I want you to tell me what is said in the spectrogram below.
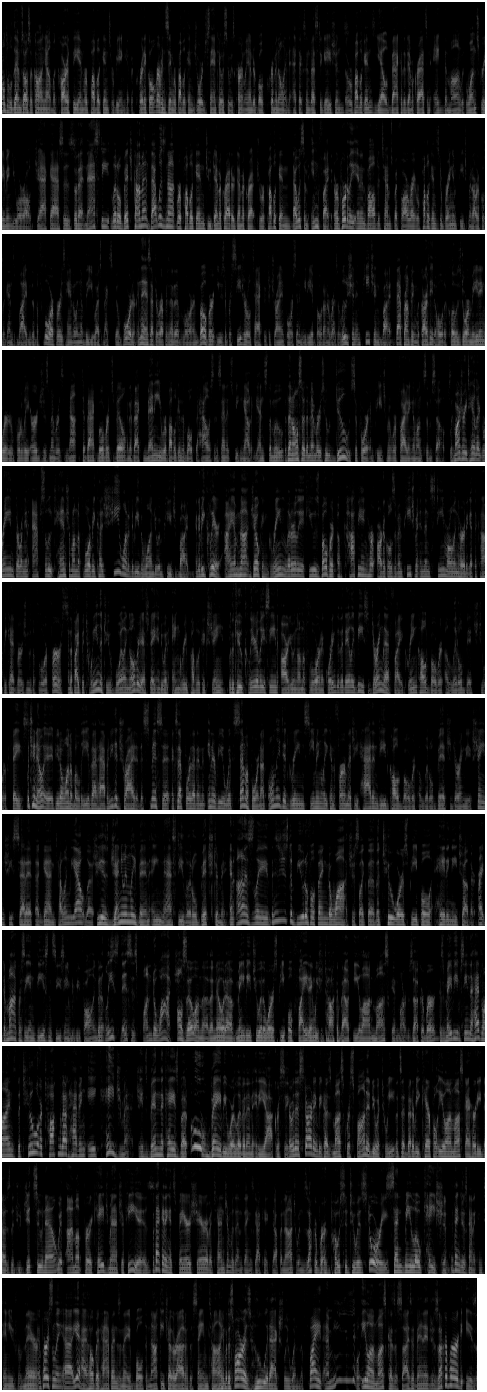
Multiple Dems also calling out McCarthy and Republicans for being hypocritical, referencing Republican George Santos, who is currently under both criminal and ethics investigations. The Republicans yelled back at the Democrats and egged them on with one screaming, You are all jackasses. So that nasty little bitch comment, that was not Republican to Democrat or Democrat to Republican, that was some infighting. And reportedly, it involved attempts by far right Republicans to bring impeachment articles against Biden to the floor for his handling of the U.S. Mexico border. And this after Representative Lauren Boebert used a procedural tactic to try and force an immediate vote on a resolution impeaching Biden. That prompting McCarthy to hold a closed door meeting where he reportedly urged his members not to back Boebert's bill. And in fact, many Republicans in both the House and Senate speaking out against the move. But then also the members who do support impeachment were fighting amongst themselves, with Marjorie Taylor Greene throwing an absolute tantrum on the floor because she wanted to be the one to impeach Biden. And to be clear, I am not joking. Greene literally accused Boebert of copying her articles of impeachment and then steamrolling her to get the copycat version to the floor first. And the fight between the two boiling over yesterday into an angry public exchange, with the two clearly seen arguing on the floor. And according to the Daily Beast, during that fight, Greene called Boebert a little bitch to her face. Which, you know, if you don't want to believe that happened, you could try to dismiss it, except for that in an interview with Semafor, not only did Greene seemingly confirm that she had indeed called Boebert a little bitch during the exchange, she said it again, telling the outlet she has genuinely been a nasty little bitch to me. And honestly, this is just a beautiful thing to watch. Just like the, the two worst people hating each other. Right? Democracy and decency seem to be falling, but at least this is fun to watch. Also, on the, the note of maybe two of the worst people fighting, we should talk about Elon Musk and Mark Zuckerberg. Because maybe you've seen the headlines, the two are talking about having a cage match. It's been the case, but ooh, baby, we're living in idiocracy. Or this starting because Musk responded to a tweet that said, better be careful, Elon Musk. I heard he does the jujitsu now, with I'm up for a cage match if he is, without getting its fair share of attention, but then things got kicked up a notch when Zuckerberg posted to his story, send me location. And things just kind of continued from there. And personally, uh, yeah, I hope it happens and they both knock each other out at the same time. But as far as who would actually win the fight, I mean, Well, Elon Musk has a size advantage. Zuckerberg is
